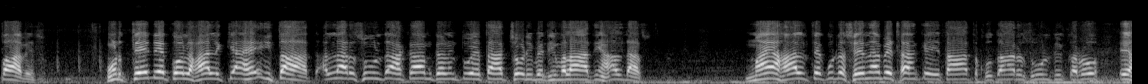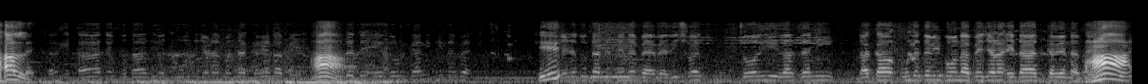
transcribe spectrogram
پاوے۔ سو ہن تیرے کول حال کیا ہے؟ اطاعت۔ اللہ رسول دا احکام کرن تو اطاعت چھوڑی بیٹھی ولا دی حال دس۔ میں حال تے کو دسے نہ بیٹھا کہ اطاعت خدا رسول دی کرو اے حل ہے۔ ہاں۔ ہاں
